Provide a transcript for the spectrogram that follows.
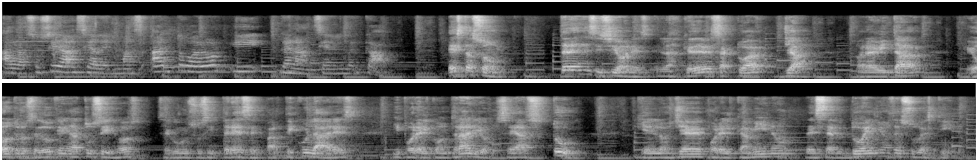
a la sociedad sea del más alto valor y ganancia en el mercado. Estas son tres decisiones en las que debes actuar ya para evitar que otros eduquen a tus hijos según sus intereses particulares y por el contrario seas tú quien los lleve por el camino de ser dueños de su destino.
